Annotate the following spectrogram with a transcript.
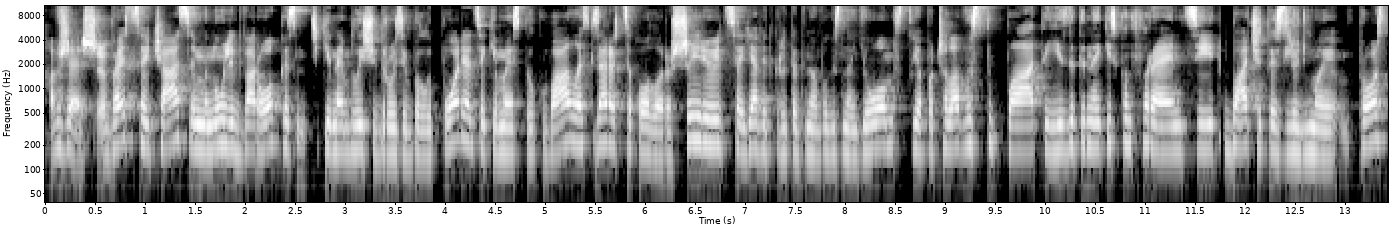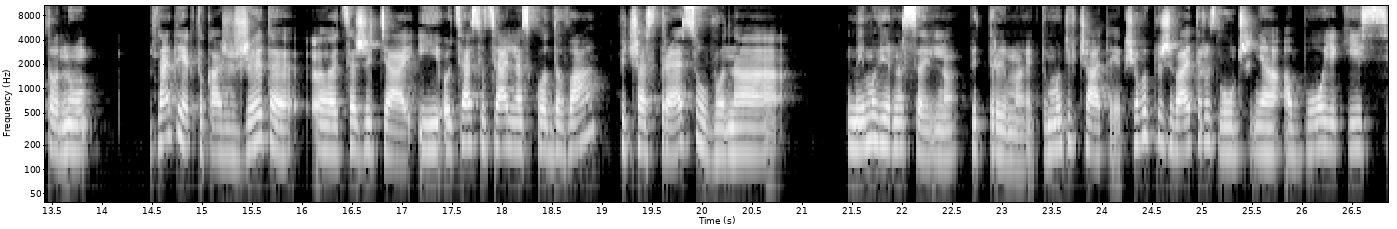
а вже ж весь цей час і минулі два роки тільки найближчі друзі були поряд, з якими я спілкувалась. Зараз це коло розширюється. Я відкрита до нових знайомств. Я почала виступати, їздити на якісь конференції, бачитись з людьми. Просто ну. Знаєте, як то кажуть, жити е, це життя. І оця соціальна складова під час стресу вона неймовірно сильно підтримує. Тому, дівчата, якщо ви проживаєте розлучення або якийсь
